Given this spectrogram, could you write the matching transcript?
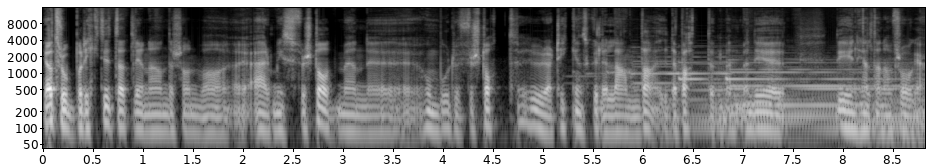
jag tror på riktigt att Lena Andersson var, eh, är missförstådd men eh, hon borde förstått hur artikeln skulle landa i debatten. Men, men det, det är en helt annan fråga.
